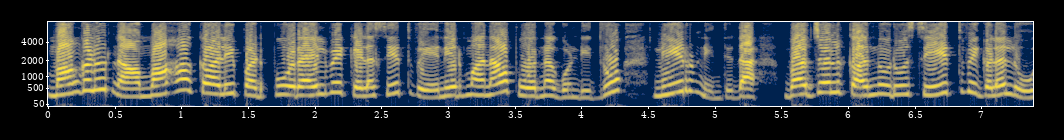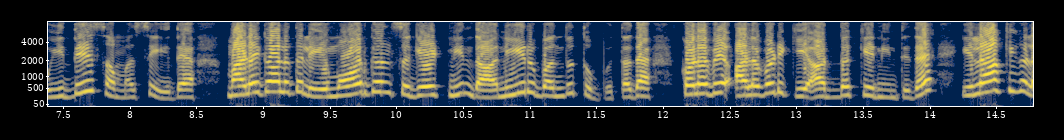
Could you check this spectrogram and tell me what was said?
ಮಂಗಳೂರಿನ ಮಹಾಕಾಳಿ ಪಡ್ಪು ರೈಲ್ವೆ ಕೆಳ ಸೇತುವೆ ನಿರ್ಮಾಣ ಪೂರ್ಣಗೊಂಡಿದ್ರು ನೀರು ನಿಂತಿದೆ. ಬಜಲ್ ಕನ್ನೂರು ಸೇತುವೆಗಳಲ್ಲೂ ಇದೇ ಸಮಸ್ಯೆ ಇದೆ. ಮಳೆಗಾಲದಲ್ಲಿ ಮಾರ್ಗನ್ಸ್ ಗೇಟ್ನಿಂದ ನೀರು ಬಂದು ತುಂಬುತ್ತದೆ. ಕೊಳವೆ ಅಳವಡಿಕೆ ಅರ್ಧಕ್ಕೆ ನಿಂತಿದೆ. ಇಲಾಖೆಗಳ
